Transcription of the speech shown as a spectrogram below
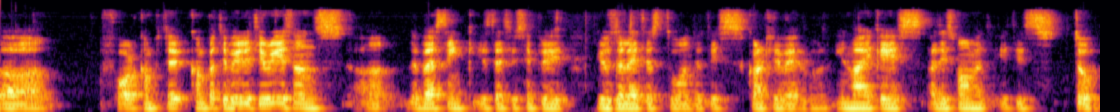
uh, for compatibility reasons. Uh, the best thing is that you simply use the latest one that is currently available. In my case, at this moment, it is 2.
